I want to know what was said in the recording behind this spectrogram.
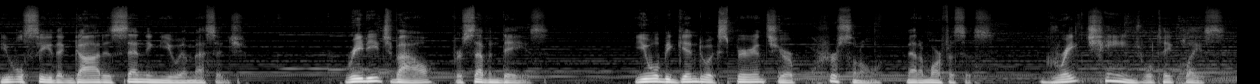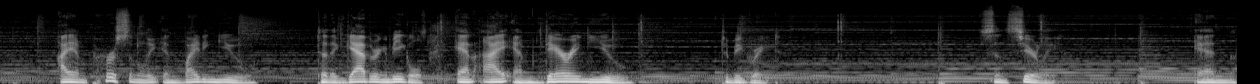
you will see that God is sending you a message. Read each vow for seven days. You will begin to experience your personal metamorphosis. Great change will take place. I am personally inviting you to the gathering of eagles, and I am daring you to be great. Sincerely, N.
